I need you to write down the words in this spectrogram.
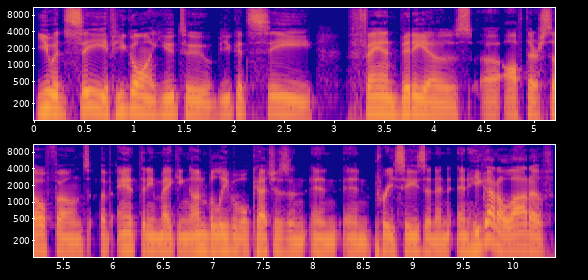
You would see if you go on YouTube, you could see fan videos uh, off their cell phones of Anthony making unbelievable catches in, in, in preseason, and, and he got a lot of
